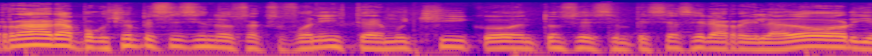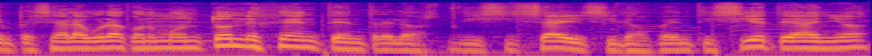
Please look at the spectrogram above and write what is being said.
rara porque yo empecé siendo saxofonista de muy chico, entonces empecé a ser arreglador y empecé a laburar con un montón de gente entre los 16 y los 27 años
